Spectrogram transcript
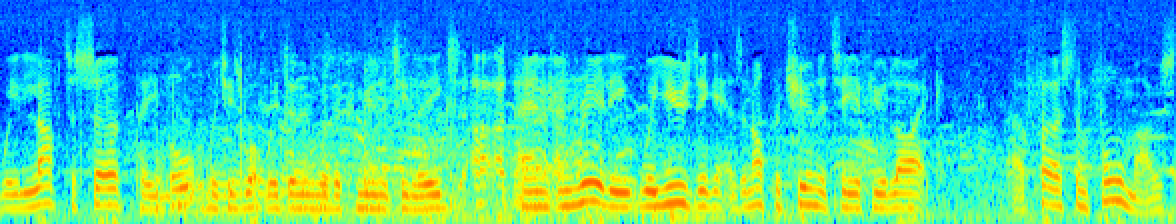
we love to serve people, which is what we're doing with the community leagues, and, and really we're using it as an opportunity, if you like, uh, first and foremost,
